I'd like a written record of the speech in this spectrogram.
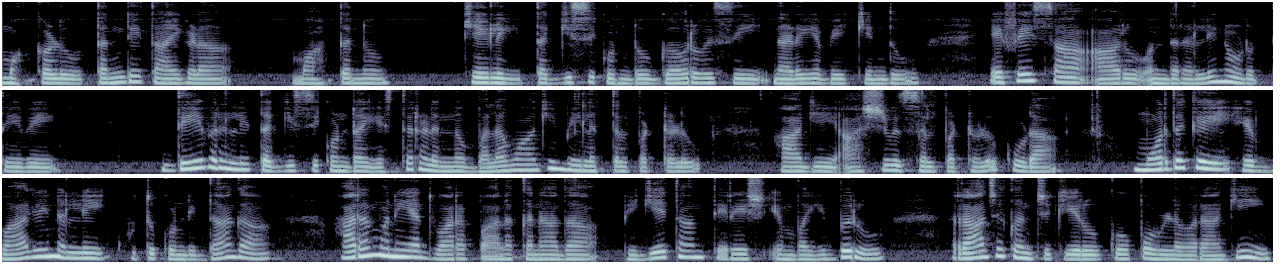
ಮಕ್ಕಳು, ತಂದೆ ತಾಯಿಗಳ ಮಾತನ್ನು ಕೇಳಿ ತಗ್ಗಿಸಿಕೊಂಡು ಗೌರವಿಸಿ ನಡೆಯಬೇಕೆಂದು ಎಫೆಸ ಆರು ಒಂದರಲ್ಲಿ ನೋಡುತ್ತೇವೆ. ದೇವರಲ್ಲಿ ತಗ್ಗಿಸಿಕೊಂಡ ಎಸ್ತರಳನ್ನು ಬಲವಾಗಿ ಮೇಲೆತ್ತಲ್ಪಟ್ಟಳು. ಹಾಗೆ ಆಶೀರ್ವದಿಸಲ್ಪಟ್ಟಳು ಕೂಡ. ಮೊರ್ದಕೈ ಹೆಬ್ಬಾಗಿಲಿನಲ್ಲಿ ಕೂತುಕೊಂಡಿದ್ದಾಗ ಅರಮನೆಯ ದ್ವಾರಪಾಲಕನಾದ ಬಿಗೇತಾನ್ ತೆರೇಶ್ ಎಂಬ ಇಬ್ಬರು ರಾಜಕಂಚುಕಿಯರು ಕೋಪವುಳ್ಳವರಾಗಿ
